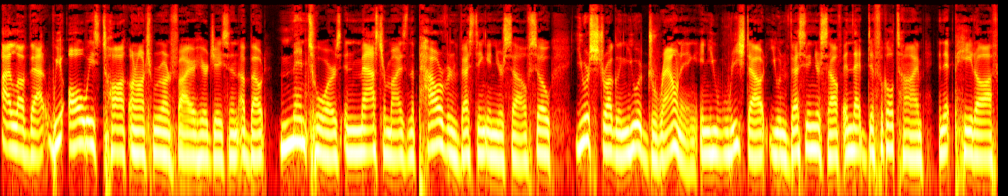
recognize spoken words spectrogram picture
I love that. We always talk on Entrepreneur on Fire here, Jason, about mentors and masterminds and the power of investing in yourself. So you were struggling, you were drowning, and you reached out, you invested in yourself in that difficult time, and it paid off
